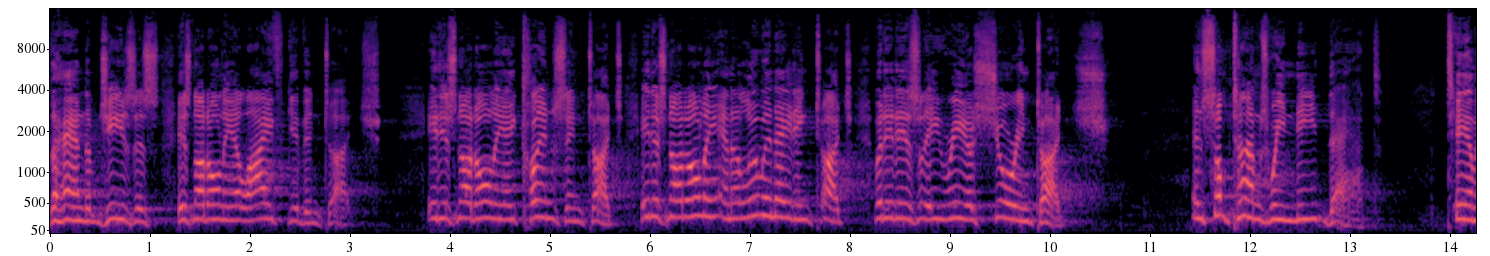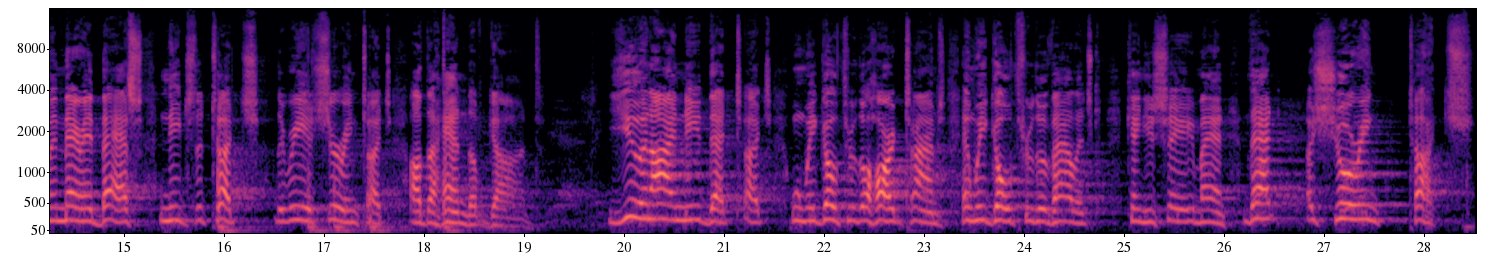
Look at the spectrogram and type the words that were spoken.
The hand of Jesus is not only a life giving touch, it is not only a cleansing touch, it is not only an illuminating touch, but it is a reassuring touch. And sometimes we need that. Tim and Mary Bass needs the touch, the reassuring touch of the hand of God. You and I need that touch when we go through the hard times and we go through the valleys. Can you say amen? That assuring touch.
